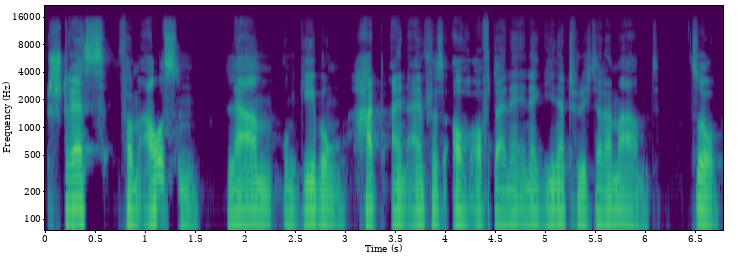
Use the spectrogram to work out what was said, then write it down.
Stress vom Außen, Lärm, Umgebung hat einen Einfluss auch auf deine Energie natürlich dann am Abend. So.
